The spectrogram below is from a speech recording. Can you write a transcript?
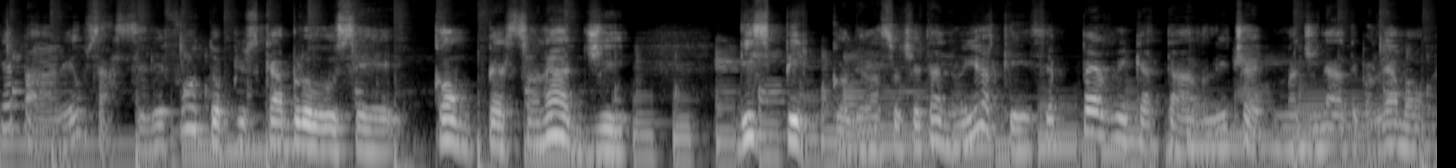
che pare usasse le foto più scabrose con personaggi di spicco della società newyorkese per ricattarli, cioè immaginate, parliamo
